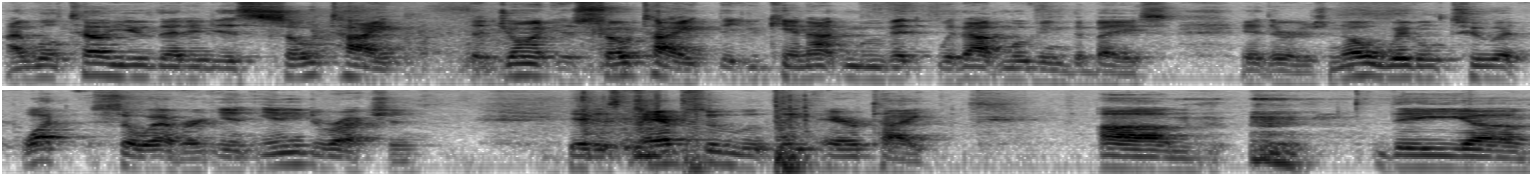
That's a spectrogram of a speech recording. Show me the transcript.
I will tell you that it is so tight, the joint is so tight that you cannot move it without moving the bass. There is no wiggle to it whatsoever in any direction. It is absolutely airtight. Um, the uh,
